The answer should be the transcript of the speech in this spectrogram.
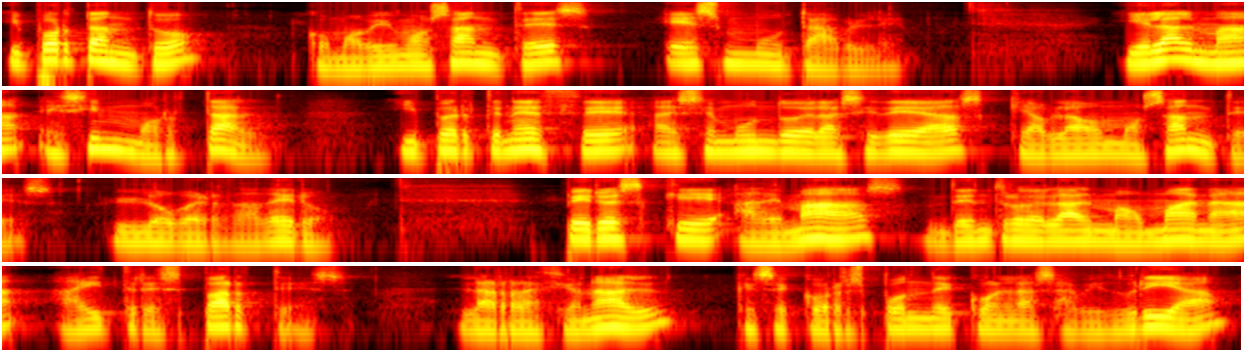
y por tanto, como vimos antes, es mutable. Y el alma es inmortal y pertenece a ese mundo de las ideas que hablábamos antes, lo verdadero. Pero es que además, dentro del alma humana hay tres partes. La racional, que se corresponde con la sabiduría,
